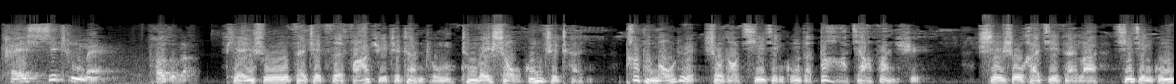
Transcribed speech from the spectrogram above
开西城门逃走了。田叔在这次伐举之战中成为首功之臣，他的谋略受到齐景公的大加赞许。史书还记载了齐景公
